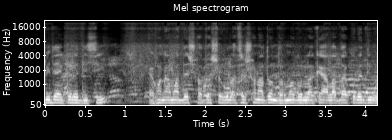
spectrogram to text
বিদায় করে দিছি। এখন আমাদের সদস্যগুলো আছে সনাতন ধর্মগুলোকে আলাদা করে দিব।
